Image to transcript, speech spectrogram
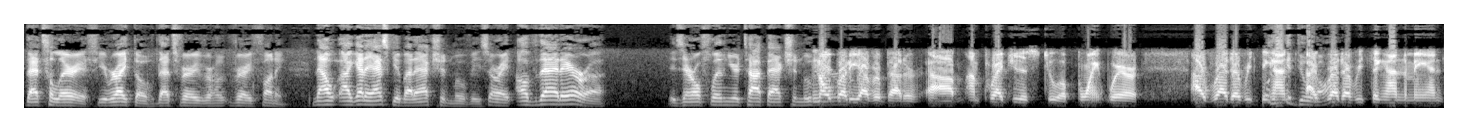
That's hilarious. You're right, though. That's very, very, very funny. Now, I got to ask you about action movies. All right, of that era, is Errol Flynn your top action movie? Nobody ever better. Um, I'm prejudiced to a point where I've read everything Well, on. I've all. read everything on the man.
